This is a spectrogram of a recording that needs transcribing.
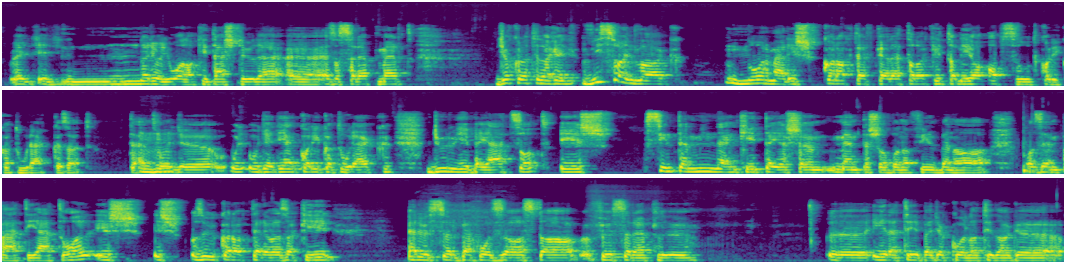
egy, egy nagyon jó alakítás tőle ez a szerep, mert gyakorlatilag egy viszonylag normális karaktert kellett alakítani a abszolút karikatúrák között. Tehát, uh-huh. hogy úgy, úgy egy ilyen karikatúrák gyűrűjébe játszott, és szinte mindenki teljesen mentes abban a filmben a, az empátiától, és, és az ő karaktere az, aki először behozza azt a főszereplő életébe gyakorlatilag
